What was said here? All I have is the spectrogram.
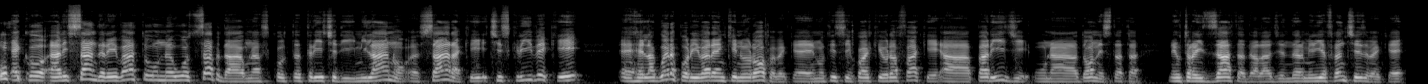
Ecco, Alessandro, è arrivato un WhatsApp da un'ascoltatrice di Milano, eh, Sara, che ci scrive che eh, la guerra può arrivare anche in Europa, perché è notizia di qualche ora fa che a Parigi una donna è stata neutralizzata dalla gendarmeria francese perché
